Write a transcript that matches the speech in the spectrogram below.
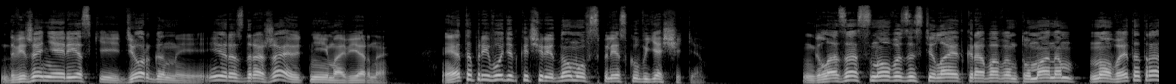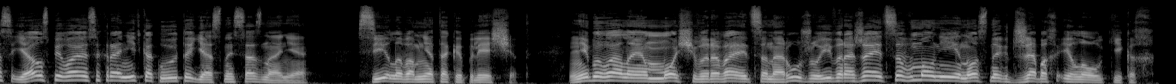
Движения резкие, дерганные и раздражают неимоверно. Это приводит к очередному всплеску в ящике. Глаза снова застилает кровавым туманом, но в этот раз я успеваю сохранить какую-то ясность сознания. Сила во мне так и плещет. Небывалая мощь вырывается наружу и выражается в молниеносных джебах и лоу-киках.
